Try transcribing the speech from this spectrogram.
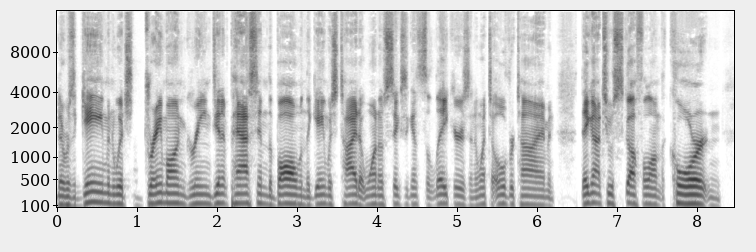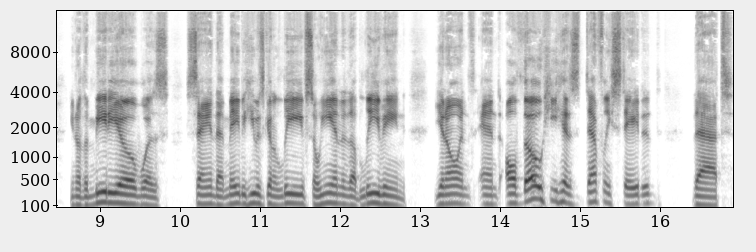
there was a game in which Draymond Green didn't pass him the ball when the game was tied at 106 against the Lakers, and it went to overtime, and they got into a scuffle on the court, and you know the media was saying that maybe he was going to leave, so he ended up leaving you know, and and although he has definitely stated that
